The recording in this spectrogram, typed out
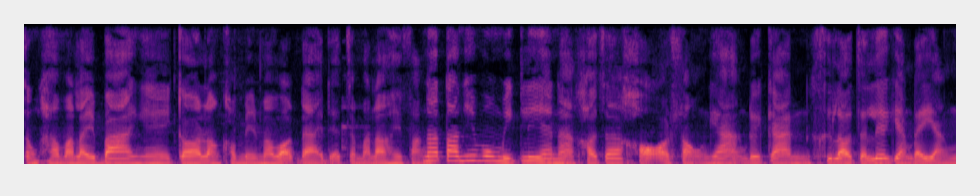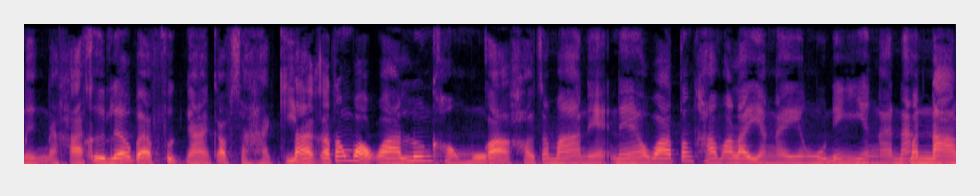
ต้องทำอะไรบ้างยังไงก็ลองคอมเมนต์มาบอกได้เดี๋ยวจะมาเล่าให้ฟังณตอนที่มุงมิกเรียนอะเขาจะขอ 2 อย่างด้วยกันคือเราจะเลือกอย่างใดอย่างหนึ่งนะคะ คือเลือกแบบฝึกงานกับสหกิจแต่ก็ต้องบอกว่ารุ่นของมุกกว่าเขาจะมาแนะแนวว่าต้องทำอะไรอย่างไงอย่างงู้นอย่างนี้อย่างนั้นอะมันนาน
